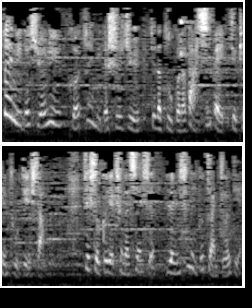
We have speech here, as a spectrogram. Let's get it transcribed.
最美的旋律和最美的诗句就在祖国的大西北这片土地上。”这首歌也成了先生人生的一个转折点，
